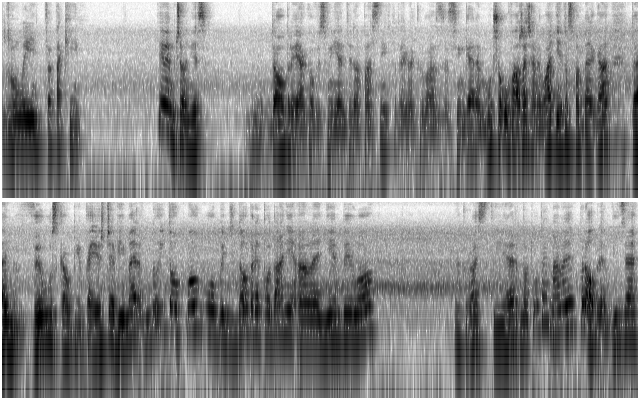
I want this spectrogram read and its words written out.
No Wind to taki... Nie wiem, czy on jest dobry jako wysunięty napastnik. Tutaj na króla z Singerem muszą uważać, ale ładnie do Svanberga. Ten wyłuskał piłkę. Jeszcze Wimmer. No i to mogło być dobre podanie, ale nie było. Na króla Stier. No tutaj mamy problem. Widzę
